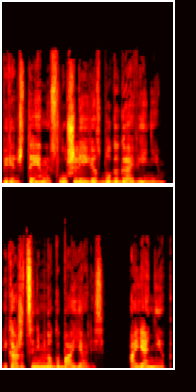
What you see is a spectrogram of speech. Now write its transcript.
Беренштейны слушали ее с благоговением и, кажется, немного боялись, а я нет.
